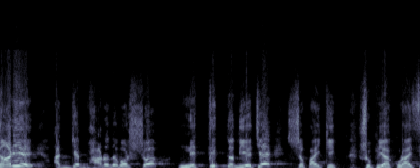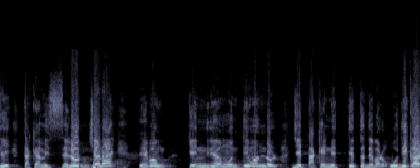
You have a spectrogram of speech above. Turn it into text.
দাঁড়িয়ে আজকে ভারতবর্ষ নেতৃত্ব দিয়েছে সোপাইকি সুপ্রিয়া কুরাইসি তাকে আমি স্যালুট জানাই এবং কেন্দ্রীয় মন্ত্রিমণ্ডল যে তাকে নেতৃত্ব দেবার অধিকার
